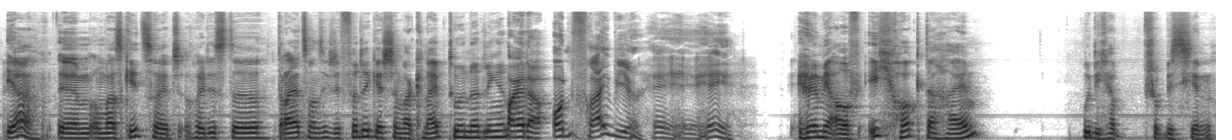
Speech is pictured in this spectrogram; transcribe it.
ja, ähm, um was geht's heute? Heute ist der 23.04. Gestern war Kneiptour in Nördlingen. Alter, und Freibier. Hey, hey, hey. Hör mir auf, ich hock daheim. Gut, ich habe schon ein bisschen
